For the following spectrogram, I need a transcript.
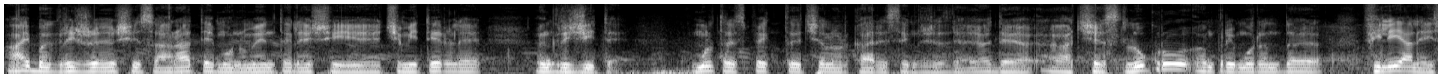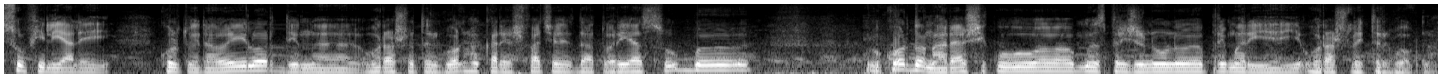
aibă grijă și să arate monumentele și cimitirele îngrijite. Mult respect celor care se îngrijesc de, de acest lucru, în primul rând filialei, subfilialei Culturii Răilor din uh, orașul Târgu Ocna, care își face datoria sub uh, coordonarea și cu uh, sprijinul primăriei orașului Târgu Ocna.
